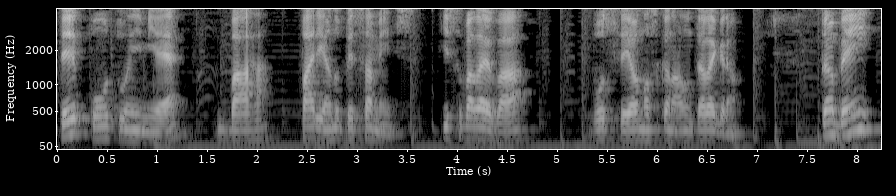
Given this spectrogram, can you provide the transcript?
t.me barra pareando pensamentos. Isso vai levar você ao nosso canal no Telegram. Também,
